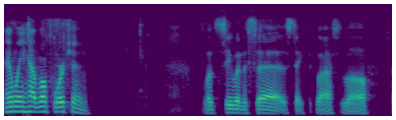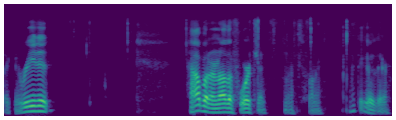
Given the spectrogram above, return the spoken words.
and we have a fortune. Let's see what it says. Take the glasses off so I can read it. How about another fortune? That's funny. I have to go there.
